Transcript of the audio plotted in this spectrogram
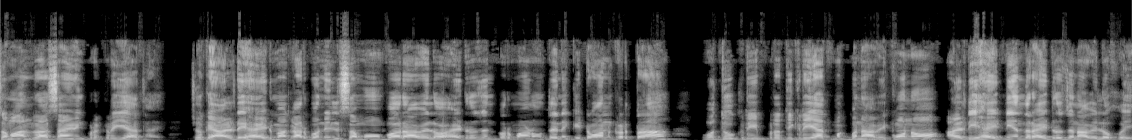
સમાન રાસાયણિક પ્રક્રિયા થાય. જોકે આલ્ડીહાઇડમાં કાર્બોનિલ સમૂહ પર આવેલો હાઇડ્રોજન પરમાણુ તેને કીટોન કરતાં વધુ ક્રિ પ્રતિક્રિયાત્મક બનાવે. કોનો? આલ્ડીહાઇડની અંદર હાઇડ્રોજન આવેલો હોય.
